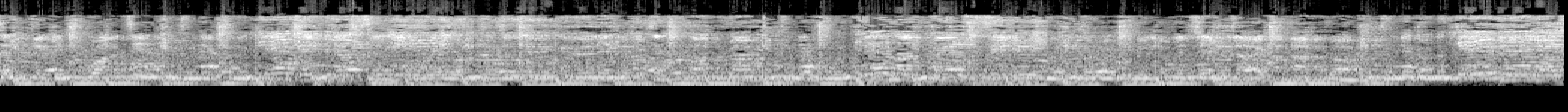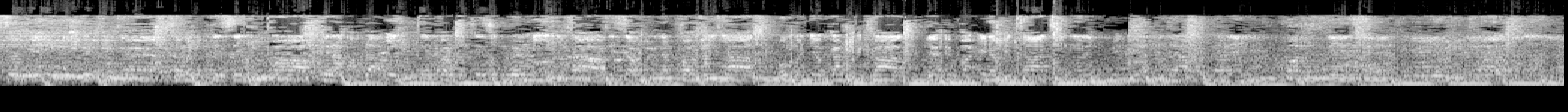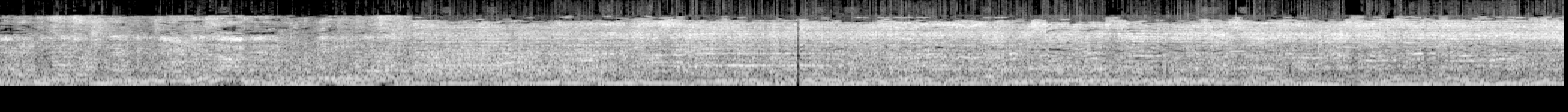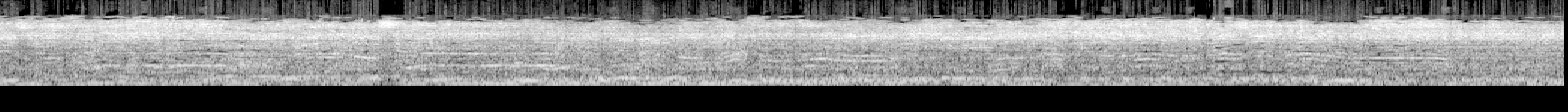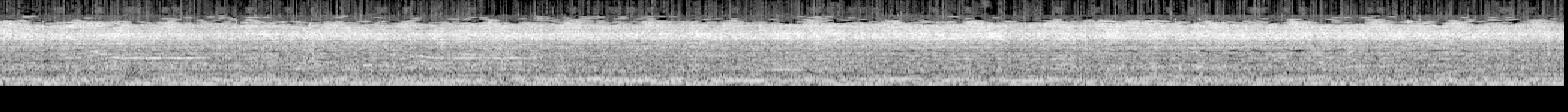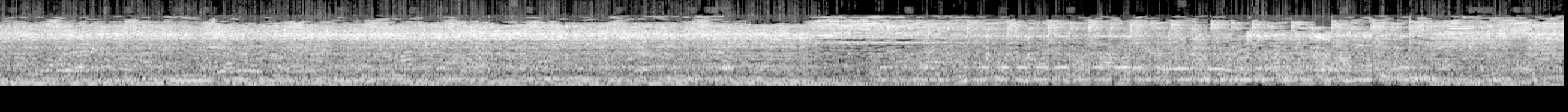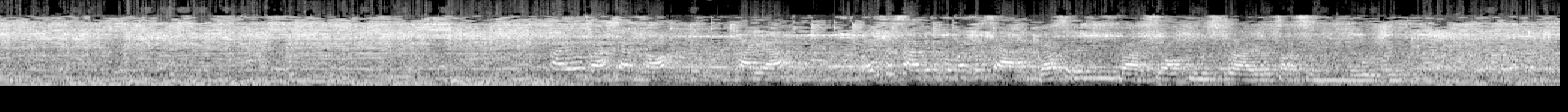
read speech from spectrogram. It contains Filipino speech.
You öteki muhabbet Yüzüne bana gelme Nasıl bilmeyin Öyle nasıl yuvarlar to bunu you are Can I habla inglés Para que se sube mi hija Si se buena familia Un baño carpecal Yo que va a ir a mi tacha No le a mi tacha What's this? You're a good judge Everything's a joke Everything's a joke shop, yung mas private sa the yung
